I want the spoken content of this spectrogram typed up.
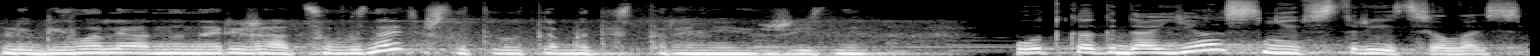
Любила ли она наряжаться? Вы знаете что-то вот об этой стороне ее жизни? Вот когда я с ней встретилась,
